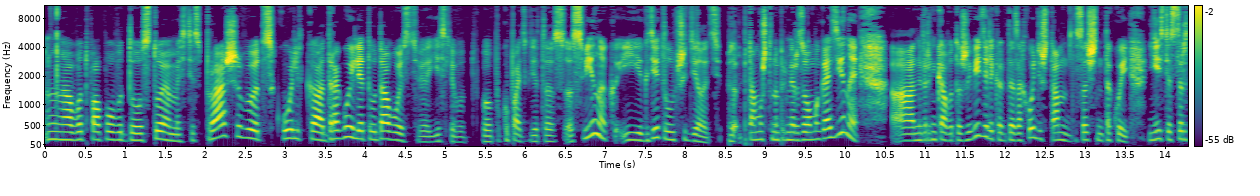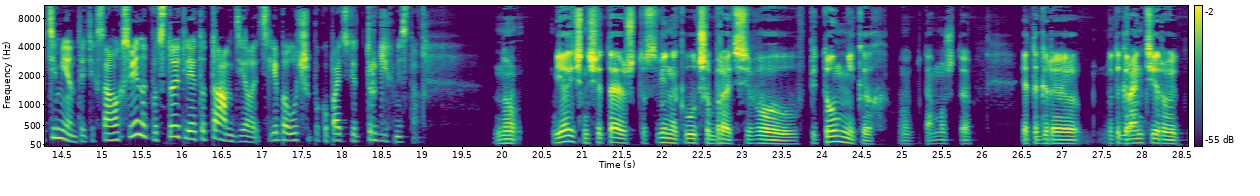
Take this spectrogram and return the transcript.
вот по поводу стоимости, спрашивают, сколько дорогое ли это удовольствие, если вот покупать где-то свинок, и где это лучше делать? Потому что, например, зоомагазины, а, наверняка вы тоже видели, когда заходишь, там достаточно такой есть ассортимент этих самых свинок. Вот стоит ли это там делать, либо лучше покупать где-то в других местах? Ну, я лично считаю, что свинок лучше брать всего в питомниках, потому что это, это гарантирует,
